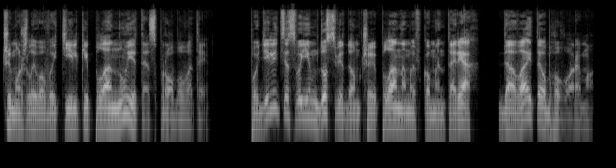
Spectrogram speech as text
чи, можливо, ви тільки плануєте спробувати? Поділіться своїм досвідом чи планами в коментарях, давайте обговоримо.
